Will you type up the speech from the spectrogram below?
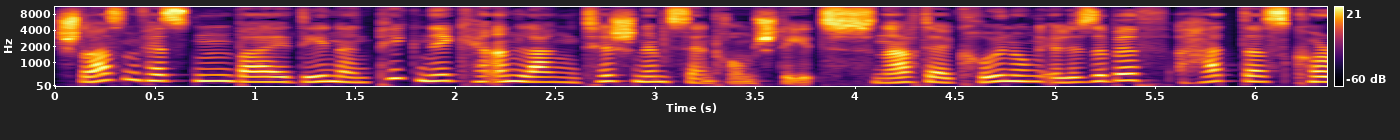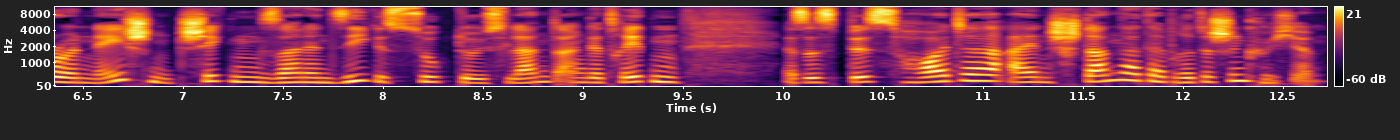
Straßenfesten, bei denen ein Picknick an langen Tischen im Zentrum steht. Nach der Krönung Elizabeth hat das Coronation Chicken seinen Siegeszug durchs Land angetreten. Es ist bis heute ein Standard der britischen Küche.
